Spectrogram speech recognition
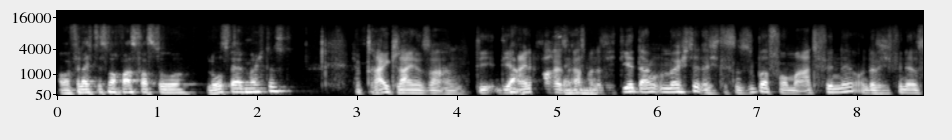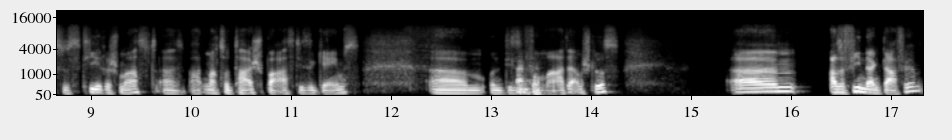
aber vielleicht ist noch was, was du loswerden möchtest. Ich habe drei kleine Sachen. Die, die Ja, eine Sache ist erstmal, dass ich dir danken möchte, dass ich das ein super Format finde und dass ich finde, dass du es tierisch machst. Äh, Es macht total Spaß, diese Games ähm, und diese Danke. Formate am Schluss. Ähm, also vielen Dank dafür.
